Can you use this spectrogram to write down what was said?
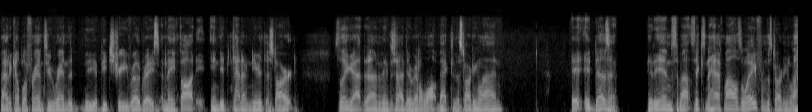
I had a couple of friends who ran the the Peachtree Road Race and they thought it ended kind of near the start. So they got done and they decided they were going to walk back to the starting line. It, it doesn't. It ends about six and a half miles away from the starting line.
